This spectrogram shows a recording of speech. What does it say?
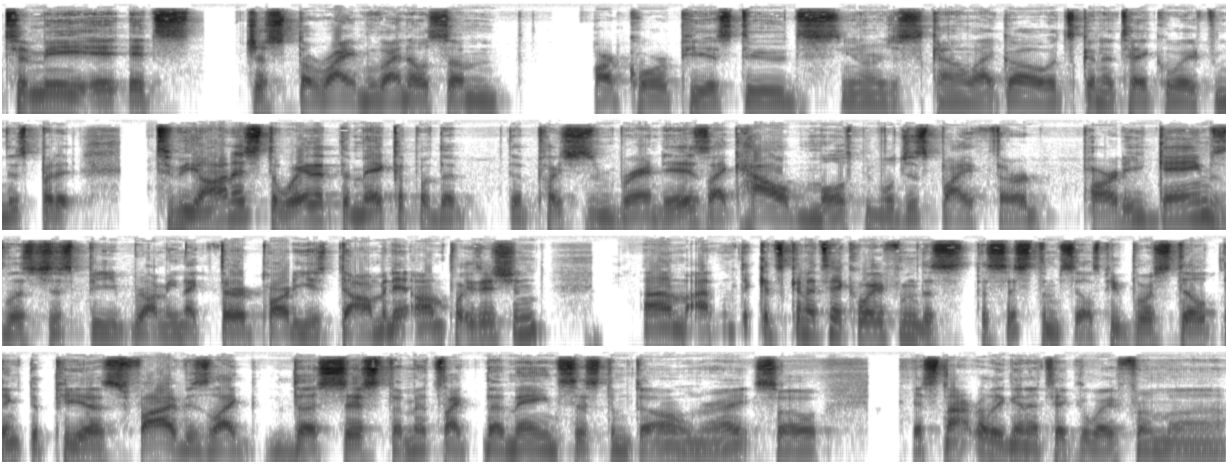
to me it, it's just the right move. I know some hardcore PS dudes, you know, are just kind of like, oh, it's gonna take away from this. But it, to be honest, the way that the makeup of the the PlayStation brand is, like how most people just buy third party games. Let's just be, I mean, like third party is dominant on PlayStation. Um, I don't think it's going to take away from the the system sales. People are still think the PS5 is like the system. It's like the main system to own, right? So it's not really going to take away from uh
